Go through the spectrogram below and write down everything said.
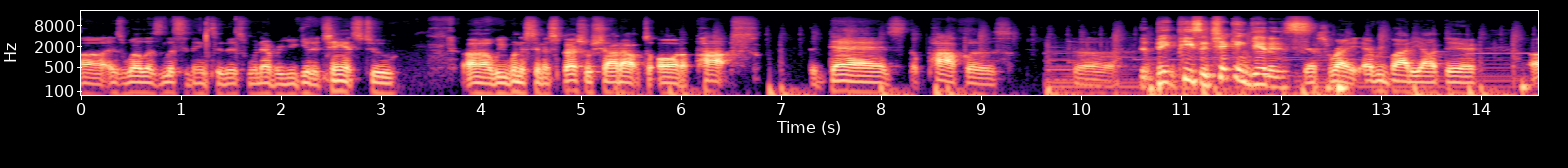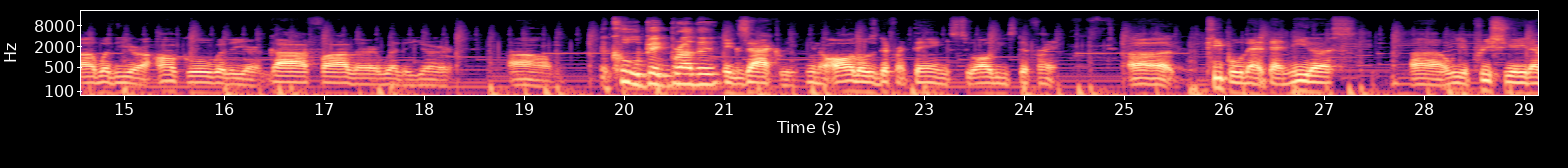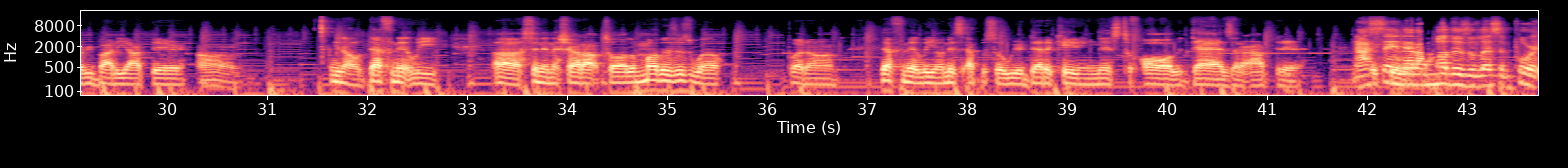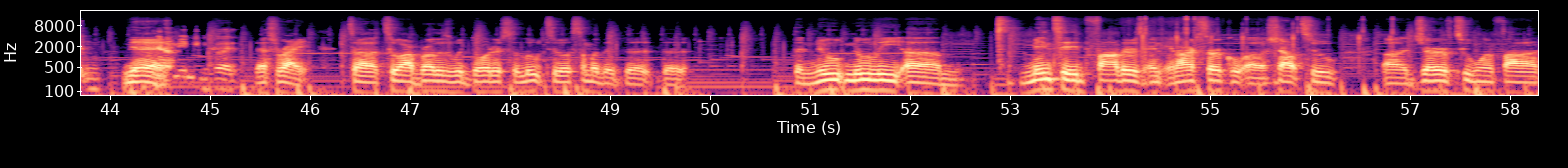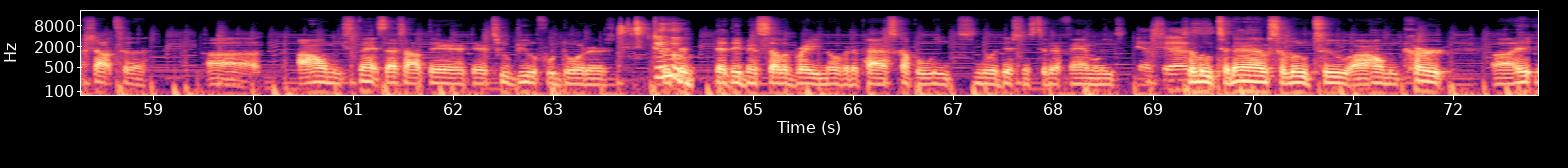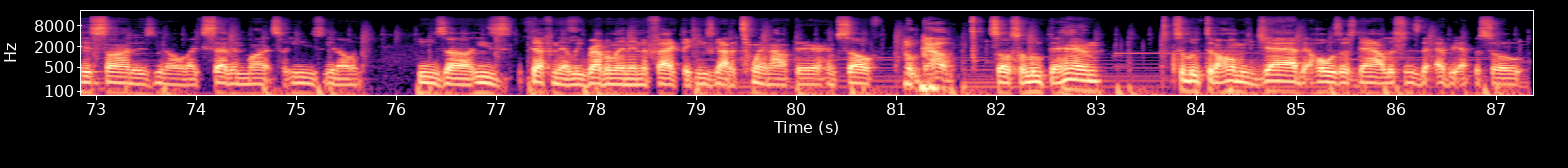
uh, as well as listening to this whenever you get a chance to. Uh, we want to send a special shout out to all the pops, the dads, the papas, the The big piece of chicken getters. that's right, everybody out there. Uh, whether you're an uncle, whether you're a godfather, whether you're um, The cool big brother. exactly, you know, all those different things to all these different uh, people that that need us. Uh, we appreciate everybody out there. Um, you know, definitely uh, sending a shout out to all the mothers as well. But um, definitely on this episode, we are dedicating this to all the dads that are out there. Not That's saying cool. that our mothers are less important. Yeah, You know I mean? But that's right. To, to our brothers with daughters, salute to some of the the the, the new newly um, minted fathers in, in our circle. Uh, shout to uh, Jerv two one five. Shout to uh, our homie Spence that's out there. Their two beautiful daughters that, that they've been celebrating over the past couple weeks. New additions to their families. Yes, yes. Salute to them. Salute to our homie Kurt. Uh, his, his son is, you know, like seven months, so he's, you know, he's uh, he's definitely reveling in the fact that he's got a twin out there himself. No doubt. So salute to him. Salute to the homie Jab that holds us down, listens to every episode.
